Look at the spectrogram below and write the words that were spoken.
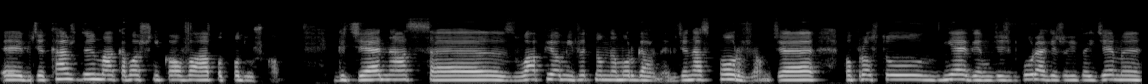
e, gdzie każdy ma kałasznikowa pod poduszką gdzie nas e, złapią i wytną na morgany, gdzie nas porwią, gdzie po prostu, nie wiem, gdzieś w górach, jeżeli wejdziemy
